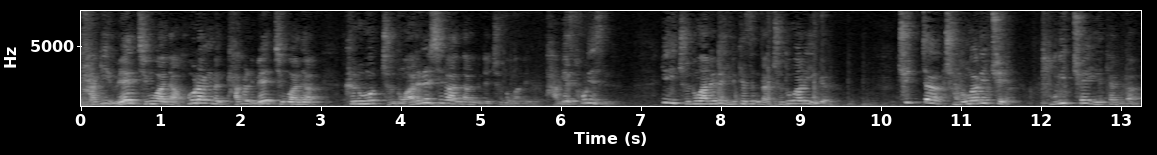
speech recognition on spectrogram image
닭이 왜 증오하냐? 호랑이는 닭을 왜 증오하냐? 그놈의 주둥아리를 싫어한다는 거죠. 주둥아리를. 닭의 소리를. 이 주둥아리를 이렇게 씁니다. 주둥아리 이거. 취자 주둥아리 취. 불이 취 이렇게 합니다.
